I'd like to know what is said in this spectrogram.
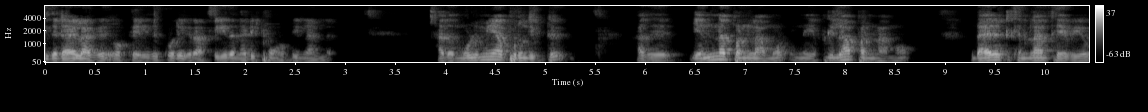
இது டயலாகு ஓகே இது கோரியோகிராஃபி இதை நடிப்போம் அப்படின்லாம் இல்லை. அதை முழுமையாக புரிஞ்சுக்கிட்டு அது என்ன பண்ணலாமோ இன்னும் எப்படிலாம் பண்ணலாமோ டைரக்டுக்கு என்னலாம் தேவையோ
